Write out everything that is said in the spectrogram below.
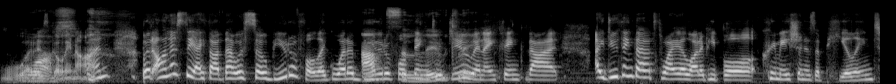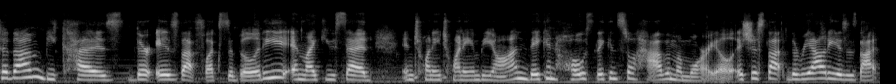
"What is going on? But honestly, I thought that was so beautiful. Like, what a beautiful Absolutely. thing to do. And I think that, I do think that's why a lot of people, cremation is appealing to them because there is that flexibility. And like you said, in 2020 and beyond, they can host, they can still have a memorial. It's just that the reality is, is that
